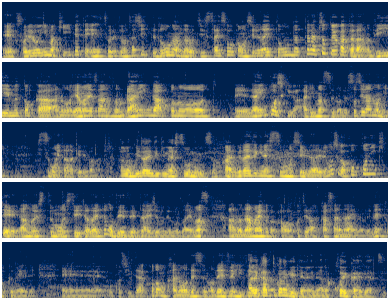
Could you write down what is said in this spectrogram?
えーそれを今聞いてて、えーそれって私ってどうなんだろう？実際そうかもしれないと思うんだったらちょっとよかったらあの DM とかあの山根さんのその LINE がこの、えー LINE 公式がありますのでそちらのに質問いただければなと。あの具体的な質問でもいいですよ。はい、具体的な質問をしていただいて、もしくはここに来てあの質問していただいても全然大丈夫でございます。あの名前とか顔はこちら明かさないのでね、匿名で、えーお越しいただくことも可能ですので、ぜひぜひ。あれ買っとかなきゃいけないね。あの声変えるやつ。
